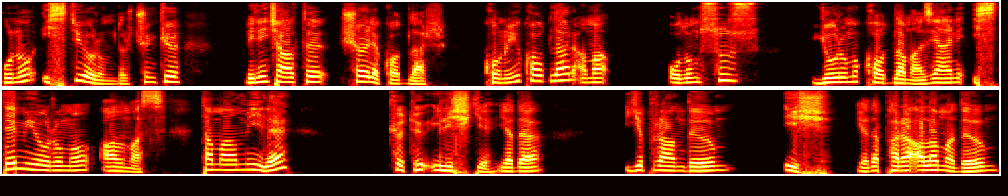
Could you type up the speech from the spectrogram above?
bunu istiyorumdur. Çünkü bilinçaltı şöyle kodlar. Konuyu kodlar ama olumsuz yorumu kodlamaz. Yani istemiyorumu almaz. Tamamıyla kötü ilişki ya da yıprandığım iş ya da para alamadığım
